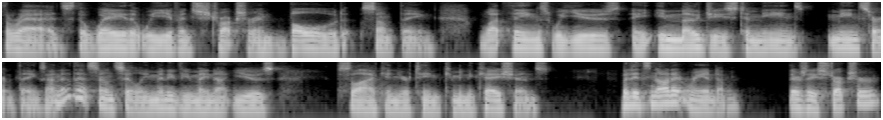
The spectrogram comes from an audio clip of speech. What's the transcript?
threads, the way that we even structure and bold something, what things we use emojis to mean mean certain things. I know that sounds silly. Many of you may not use Slack in your team communications, but it's not at random. There's a structure,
